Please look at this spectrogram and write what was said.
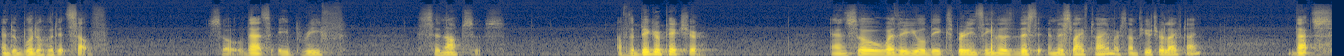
and to Buddhahood itself. So that's a brief synopsis of the bigger picture. And so, whether you will be experiencing those this, in this lifetime or some future lifetime, that's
